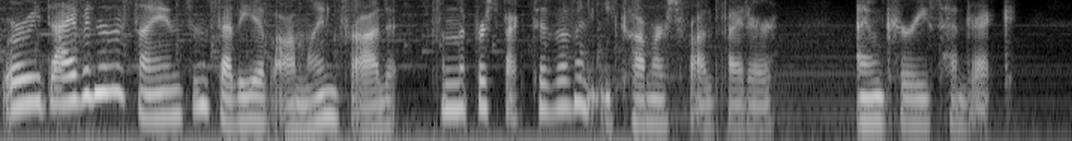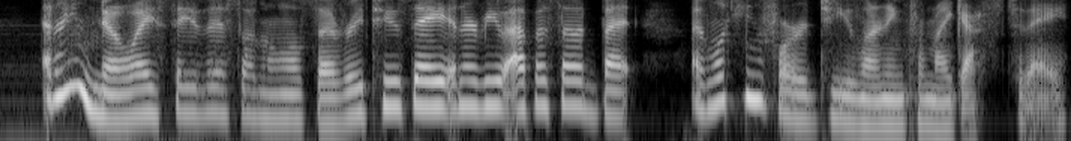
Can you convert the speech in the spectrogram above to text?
where we dive into the science and study of online fraud from the perspective of an e commerce fraud fighter. I'm Karisse Hendrick. And I know I say this on almost every Tuesday interview episode, but I'm looking forward to you learning from my guest today.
